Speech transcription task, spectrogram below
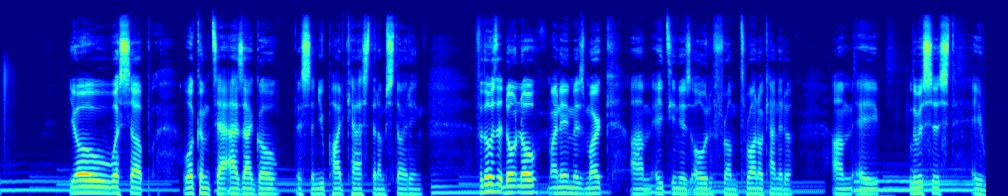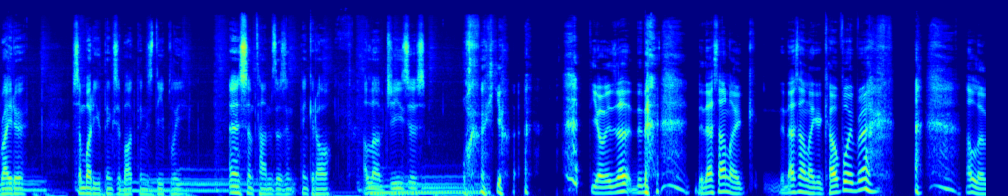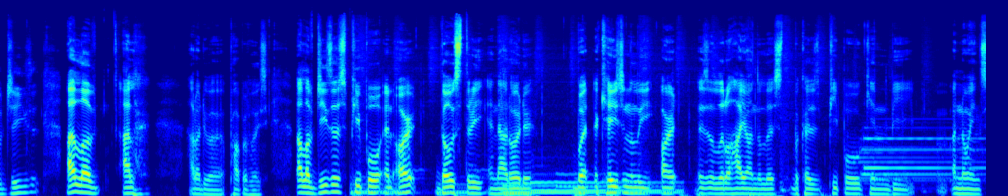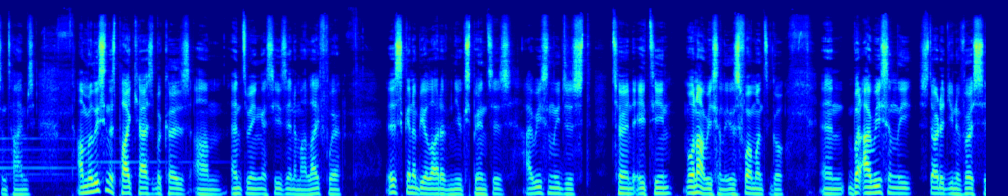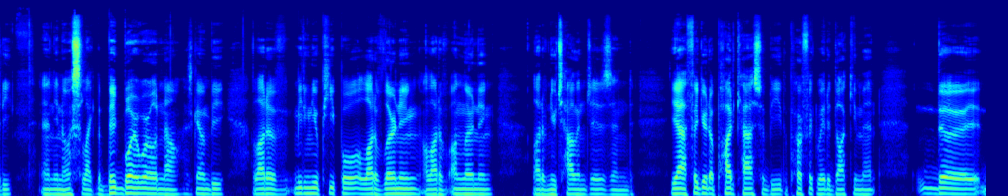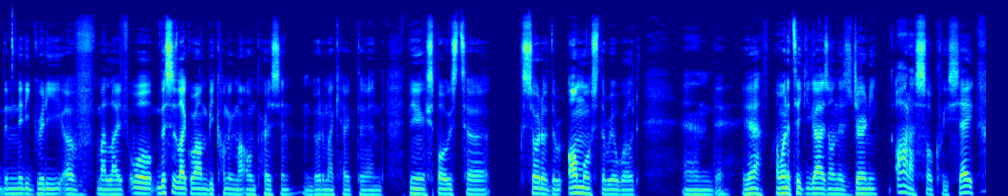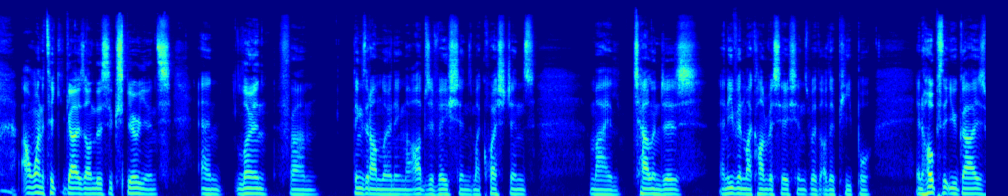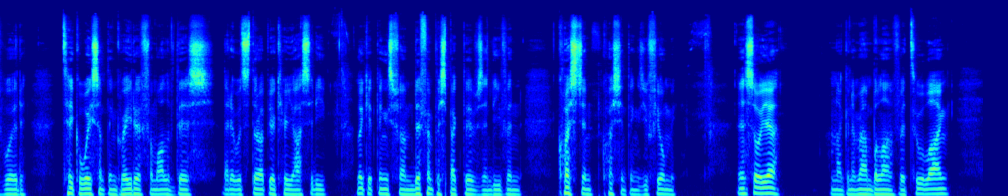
Yo, what's up? Welcome to As I Go. This is a new podcast that I'm starting. For those that don't know, my name is Mark. I'm 18 years old from Toronto, Canada. I'm a lyricist, a writer, somebody who thinks about things deeply and sometimes doesn't think at all. I love Jesus. yo, yo, is that did, that did that sound like did that sound like a cowboy, bro? I love Jesus. I love I how do I do a proper voice? I love Jesus, people, and art. Those three in that order. But occasionally, art is a little higher on the list because people can be annoying sometimes. I'm releasing this podcast because I'm entering a season in my life where it's gonna be a lot of new experiences. I recently just turned 18. Well, not recently. It was four months ago, and but I recently started university, and you know it's like the big boy world now. It's gonna be a lot of meeting new people, a lot of learning, a lot of unlearning, a lot of new challenges, and yeah, I figured a podcast would be the perfect way to document the the nitty gritty of my life. Well, this is like where I'm becoming my own person and building my character and being exposed to sort of the almost the real world. And uh, yeah, I want to take you guys on this journey. Oh, that's so cliche. I want to take you guys on this experience and learn from things that I'm learning, my observations, my questions, my challenges, and even my conversations with other people in hopes that you guys would take away something greater from all of this, that it would stir up your curiosity, look at things from different perspectives and even question question things, you feel me? And so yeah, I'm not gonna ramble on for too long.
